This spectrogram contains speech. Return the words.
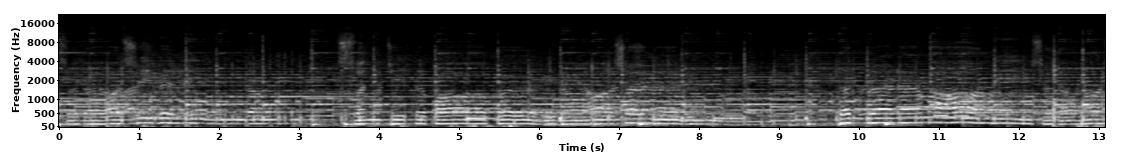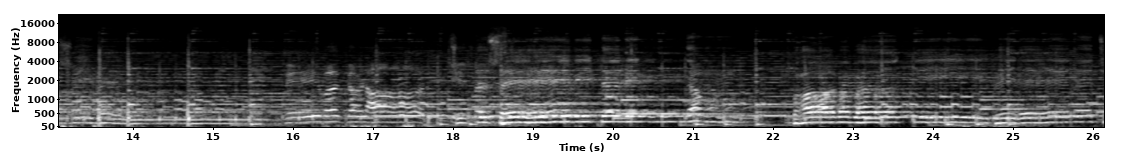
सदा शिवलिङ्गम्। सञ्चितपाप विनाशनलिङ्गम्। तत्प्रणमामि सदा शिवलिङ्गम्। देवगणार्चित चितसेवितलिङ्गम् भक्ति च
